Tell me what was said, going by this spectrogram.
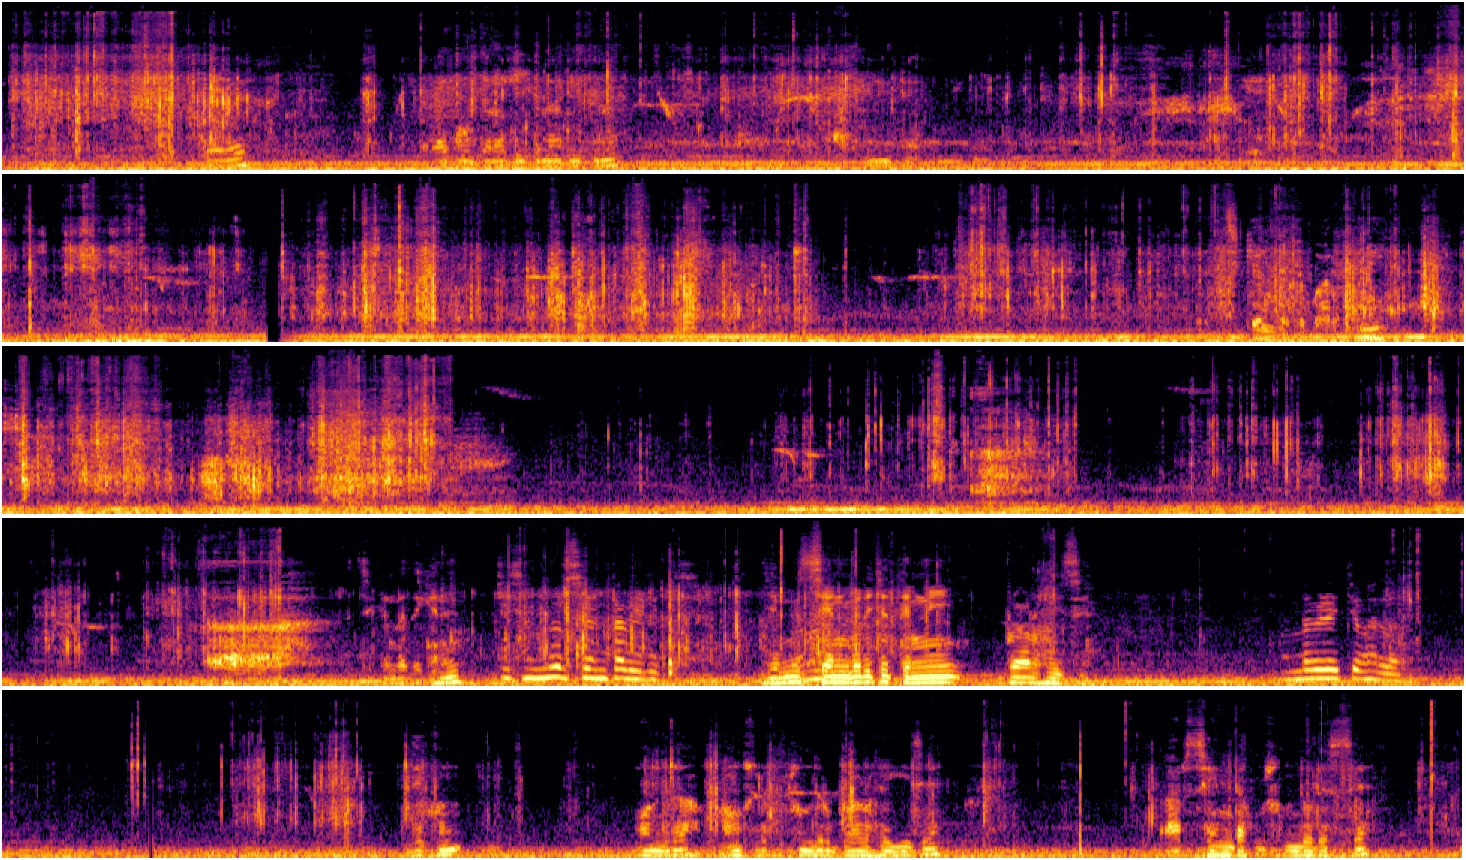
করে রাখি তারা দিতে না দিতে না এইটা, এইটা। চিকেনটাকে বার করে নিই। চিকেনটা দেখে নিন কি সুন্দর সেন্টটা বেরোচ্ছে যেমনি সেন বেরিয়েছে তেমনি ব্রয়ল হয়েছে। গন্ধ বেরোচ্ছে ভালো। দেখুন বন্ধুরা মাংসটা খুব সুন্দর ব্রয়ল হয়ে গিয়েছে। আর সেনটা খুব সুন্দর এসছে।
